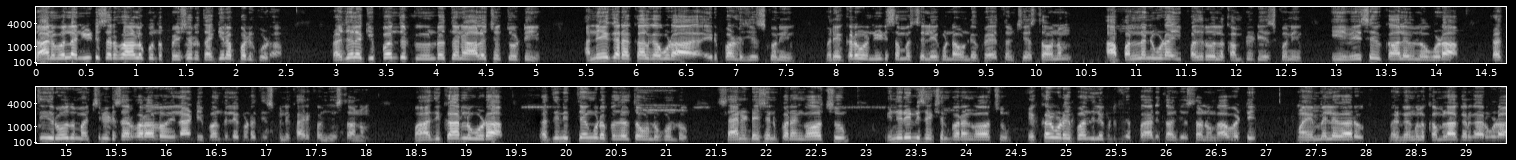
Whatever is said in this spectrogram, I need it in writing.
దానివల్ల నీటి సరఫరాలో కొంత ప్రెషర్ తగ్గినప్పటికీ కూడా ప్రజలకు ఇబ్బందులు ఉండొద్దనే ఆలోచనతోటి అనేక రకాలుగా కూడా ఏర్పాట్లు చేసుకొని మరి ఎక్కడ కూడా నీటి సమస్య లేకుండా ఉండే ప్రయత్నం చేస్తా ఉన్నాం. ఆ పనులను కూడా ఈ పది రోజుల్లో కంప్లీట్ చేసుకొని ఈ వేసవి కాలంలో కూడా ప్రతిరోజు మంచినీటి సరఫరాలో ఎలాంటి ఇబ్బందులు లేకుండా తీసుకునే కార్యక్రమం చేస్తాను మా అధికారులు కూడా ప్రతినిత్యం కూడా ప్రజలతో వండుకుంటూ శానిటేషన్ పరంగా కావచ్చు ఇంజనీరింగ్ సెక్షన్ పరంగా కావచ్చు ఎక్కడ కూడా ఇబ్బంది లేకుండా కార్యక్రమాలు చేస్తాను కాబట్టి మా ఎమ్మెల్యే గారు మరి గంగుల కమలాకర్ గారు కూడా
